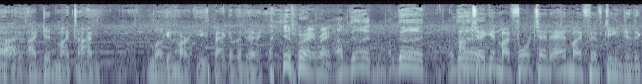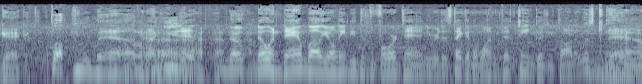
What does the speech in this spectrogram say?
I, I did my time lugging Hartkes back in the day. right, right. I'm good. I'm good. I'm good. I'm taking my 410 and my 15 to the gig. Fuck you, man. I need it. No, knowing damn well you only needed the 410. You were just taking the 115 because you thought it was cute. Yeah.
